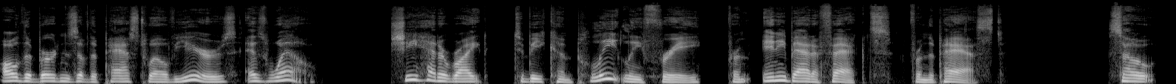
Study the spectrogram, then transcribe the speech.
all the burdens of the past 12 years as well. She had a right to be completely free from any bad effects from the past. So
